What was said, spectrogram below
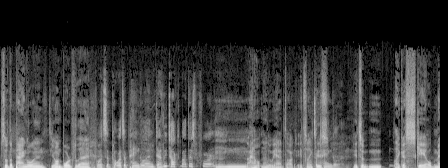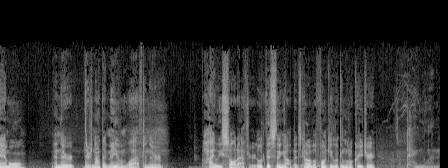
So the pangolin, Do you on board for that? What's a what's a pangolin? Have we talked about this before? Mm, I don't know that we have talked. It's like What's a this. pangolin? It's a mm, like a scaled mammal, and there there's not that many of them left, and they're highly sought after. Look this thing up. It's kind of a funky looking little creature. Pangolin.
